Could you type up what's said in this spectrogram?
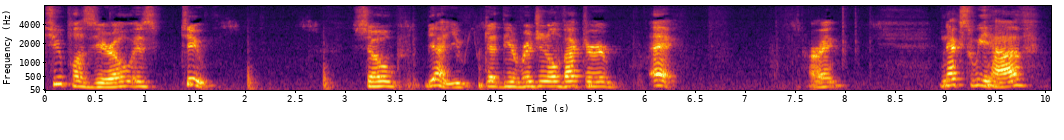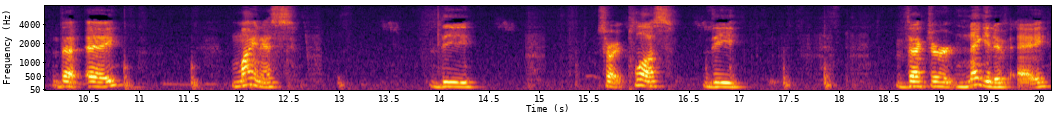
2 plus 0 is 2. So, yeah, you get the original vector A. All right. Next we have that A minus the, sorry, plus the vector negative A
